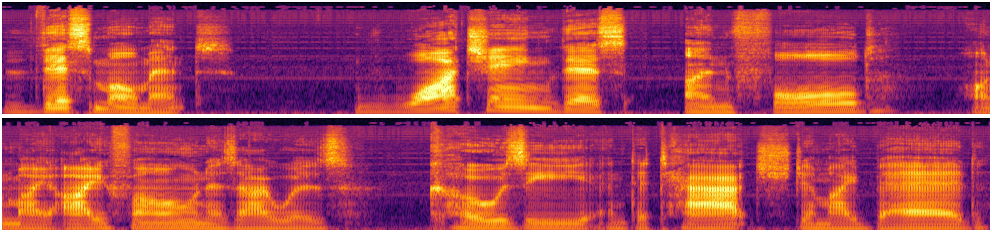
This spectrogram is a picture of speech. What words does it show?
this moment, watching this unfold on my iPhone as I was cozy and detached in my bed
